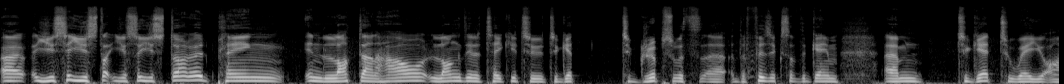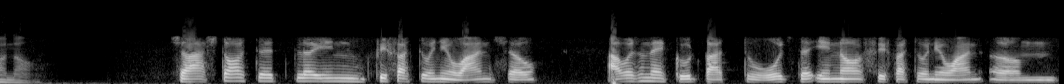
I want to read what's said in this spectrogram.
uh, you say you start you so you started playing in lockdown. How long did it take you to to get to grips with uh, the physics of the game um, to get to where you are now? So I started playing FIFA 21. So I wasn't that good, but towards the end of FIFA 21, um,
